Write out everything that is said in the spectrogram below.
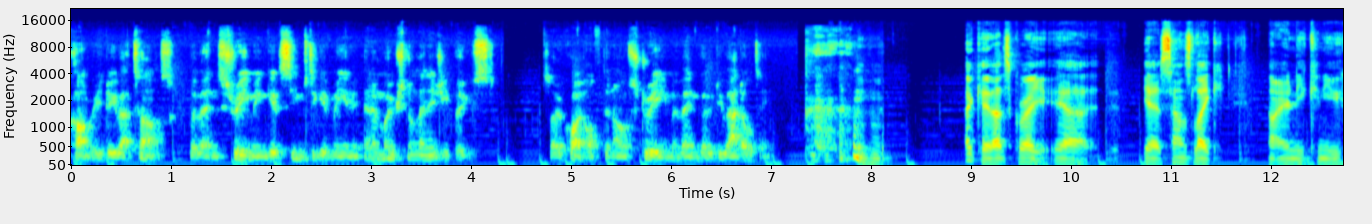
can't really do that task. But then streaming gives, seems to give me an, an emotional energy boost. So quite often I'll stream and then go do adulting. mm-hmm. Okay, that's great. Yeah, yeah. It sounds like not only can you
